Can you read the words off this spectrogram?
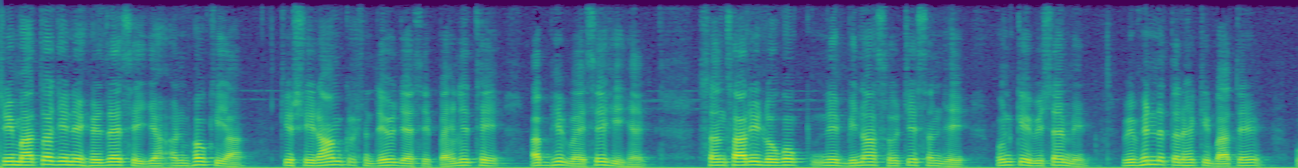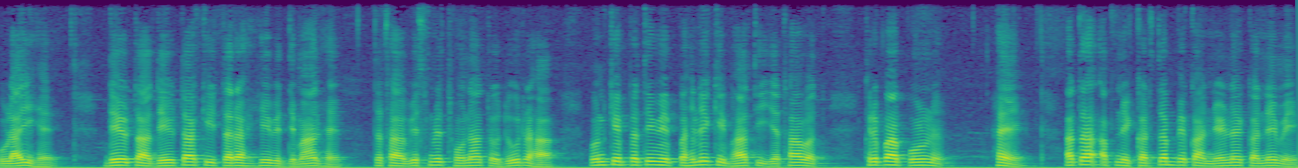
श्री माता जी ने हृदय से यह अनुभव किया कि श्री रामकृष्ण देव जैसे पहले थे, अब भी वैसे ही हैं। संसारी लोगों ने बिना सोचे समझे उनके विषय में विभिन्न तरह की बातें उड़ाई है। देवता देवता की तरह ही विद्यमान है, तथा विस्मृत होना तो दूर रहा। उनके प्रति वे पहले की भांति यथावत कृपापूर्ण है। अतः अपने कर्तव्य का निर्णय करने में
